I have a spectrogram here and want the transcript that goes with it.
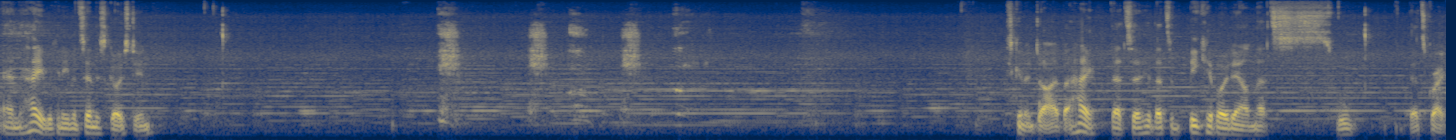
And hey, we can even send this ghost in. He's gonna die, but hey, that's a that's a big hippo down. That's that's great.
